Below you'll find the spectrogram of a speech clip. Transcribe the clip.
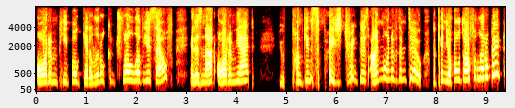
autumn people, get a little control of yourself. It is not autumn yet. You pumpkin spice drinkers, I'm one of them too. But can you hold off a little bit?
